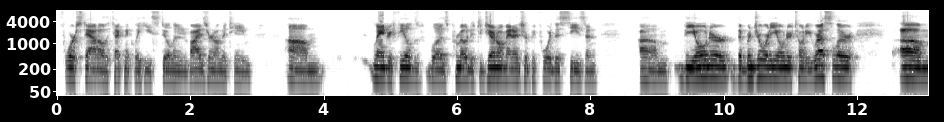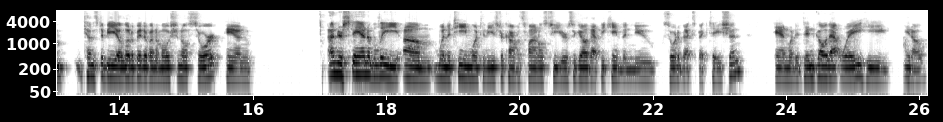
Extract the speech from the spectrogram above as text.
forced out, although technically he's still an advisor on the team. Um, Landry Fields was promoted to general manager before this season. Um, the owner, the majority owner, Tony Ressler, um, tends to be a little bit of an emotional sort. And understandably, um, when the team went to the Eastern Conference Finals two years ago, that became the new sort of expectation. And when it didn't go that way, he you know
